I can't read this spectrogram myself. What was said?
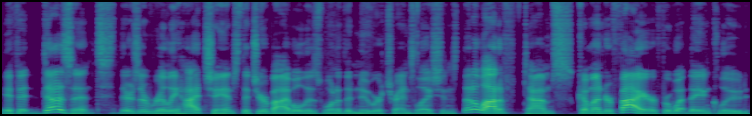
If it doesn't, there's a really high chance that your Bible is one of the newer translations that a lot of times come under fire for what they include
